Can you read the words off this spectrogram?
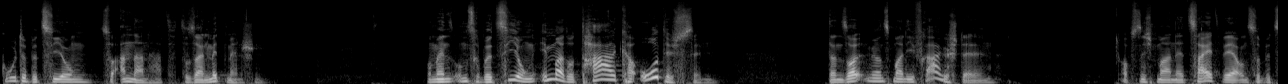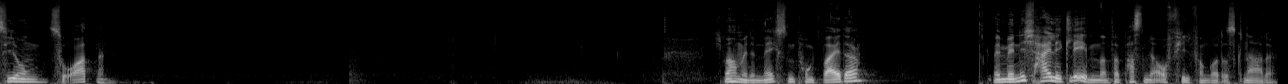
gute Beziehungen zu anderen hat, zu seinen Mitmenschen. Und wenn unsere Beziehungen immer total chaotisch sind, dann sollten wir uns mal die Frage stellen, ob es nicht mal eine Zeit wäre, unsere Beziehungen zu ordnen. Ich mache mit dem nächsten Punkt weiter. Wenn wir nicht heilig leben, dann verpassen wir auch viel von Gottes Gnade.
